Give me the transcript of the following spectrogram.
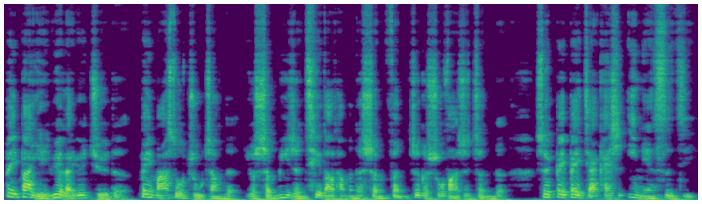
贝爸也越来越觉得贝妈所主张的有神秘人窃盗他们的身份这个说法是真的，所以贝贝家开始一年四季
